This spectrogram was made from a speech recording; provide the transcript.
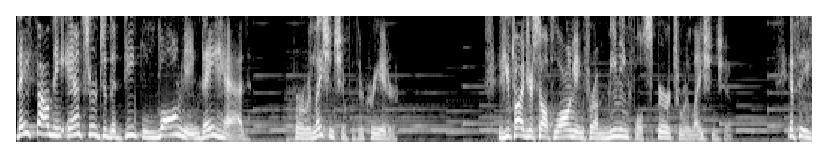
They found the answer to the deep longing they had for a relationship with their Creator. If you find yourself longing for a meaningful spiritual relationship, if the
